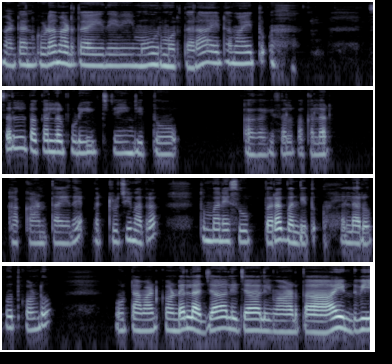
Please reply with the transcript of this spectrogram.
ಮಟನ್ ಕೂಡ ಮಾಡ್ತಾ ಇದ್ದೀವಿ. ಮೂರು ಮೂರು ಥರ ಐಟಮ್ ಆಯಿತು. ಸ್ವಲ್ಪ ಕಲರ್ ಪುಡಿ ಚೇಂಜ್ ಇತ್ತು. ಹಾಗಾಗಿ ಸ್ವಲ್ಪ ಕಲರ್ ಕಾಣ್ತಾ ಇದೆ. ಬಟ್ ರುಚಿ ಮಾತ್ರ ತುಂಬಾ ಸೂಪರಾಗಿ ಬಂದಿತ್ತು. ಎಲ್ಲರೂ ಕೂತ್ಕೊಂಡು ಊಟ ಮಾಡ್ಕೊಂಡೆಲ್ಲ ಜಾಲಿ ಜಾಲಿ ಮಾಡ್ತಾ ಇದ್ವಿ.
